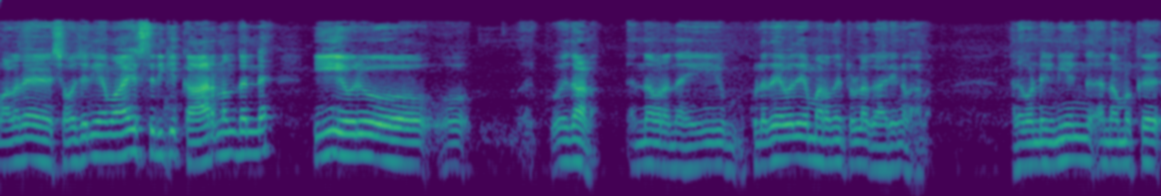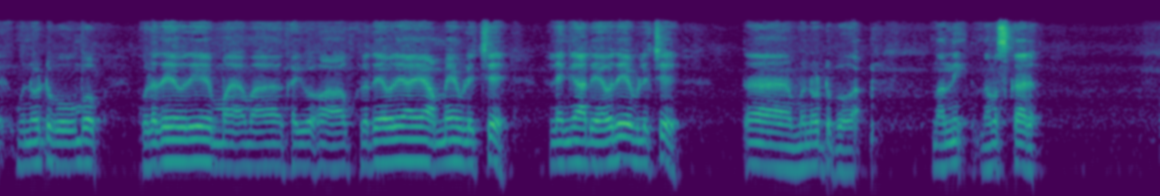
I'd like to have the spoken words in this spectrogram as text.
വളരെ ശോചനീയമായ സ്ഥിതിക്ക് കാരണം തന്നെ ഈ ഒരു ഇതാണ് എന്താ പറയുന്നത് ഈ കുലദേവതയെ മറന്നിട്ടുള്ള കാര്യങ്ങളാണ്. അതുകൊണ്ട് ഇനിയും നമുക്ക് മുന്നോട്ട് പോകുമ്പോൾ കുലദേവതയെ കൈ- കുലദേവതയായ അമ്മയെ വിളിച്ച് അല്ലെങ്കിൽ ആ ദേവതയെ വിളിച്ച് മുന്നോട്ട് പോകാം നന്ദി നമസ്കാരം.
